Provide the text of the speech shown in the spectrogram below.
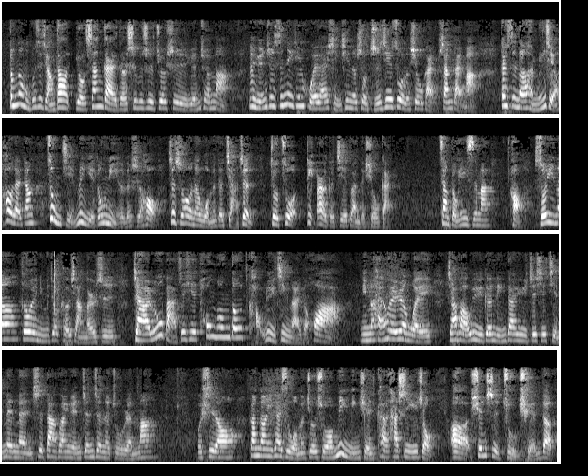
刚刚我不是讲到有删改的，是不是就是元春嘛？那元春是那天回来省亲的时候直接做了修改删改嘛？但是呢，很明显，后来当众姐妹也都拟了的时候，这时候呢，我们的贾政就做第二个阶段的修改，这样懂意思吗？好，所以呢，各位你们就可想而知，假如把这些通通都考虑进来的话，你们还会认为贾宝玉跟林黛玉这些姐妹们是大观园真正的主人吗？不是哦，刚刚一开始我们就说命名权，看它是一种呃宣示主权的。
